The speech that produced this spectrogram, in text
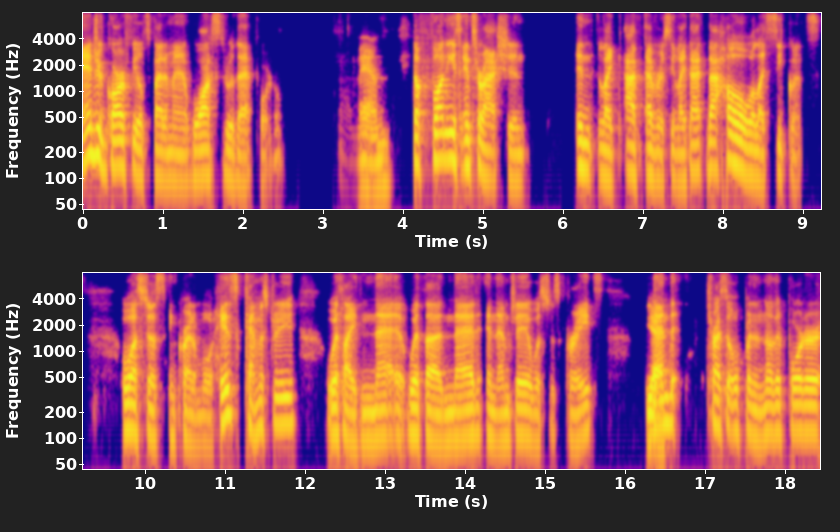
Andrew Garfield Spider-Man walks through that portal. Man, the funniest interaction in like I've ever seen. Like that that whole like sequence was just incredible. His chemistry with like Ned with uh Ned and MJ was just great. Yeah. Then tries to open another porter,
